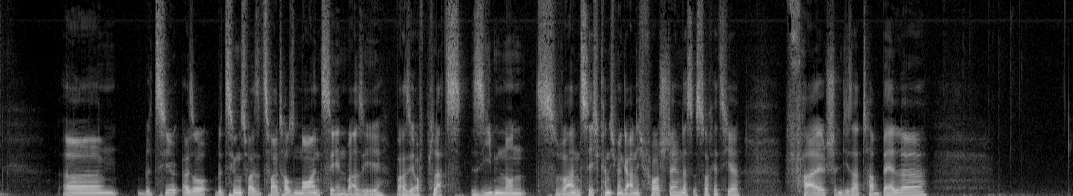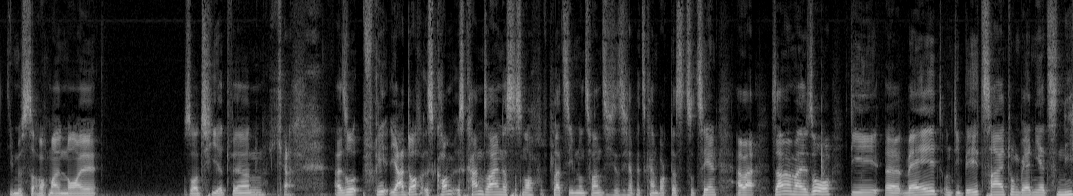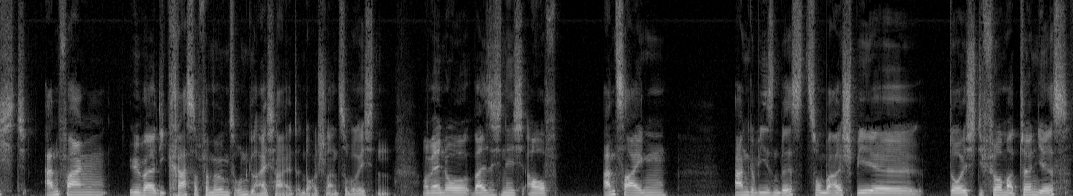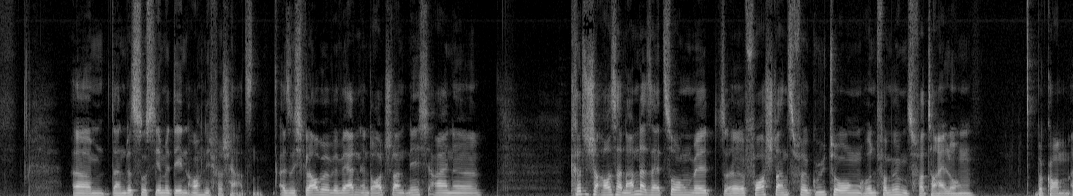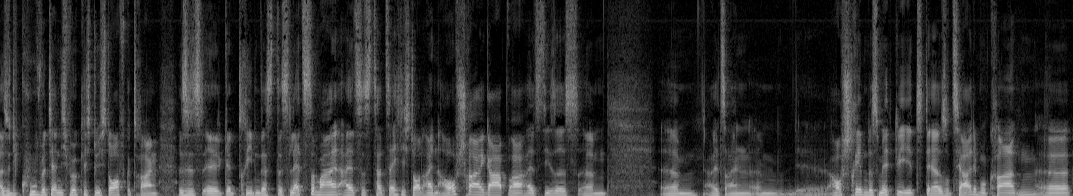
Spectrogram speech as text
Ähm, bezieh also beziehungsweise 2019 war sie, war sie auf Platz 27. Kann ich mir gar nicht vorstellen. Das ist doch jetzt hier falsch in dieser Tabelle. Die müsste auch mal neu sortiert werden. Ja. Also, ja, doch, es, kommt, es kann sein, dass es noch Platz 27 ist. Ich habe jetzt keinen Bock, das zu zählen. Aber sagen wir mal so, die äh, Welt und die Bild-Zeitung werden jetzt nicht anfangen, über die krasse Vermögensungleichheit in Deutschland zu berichten. Und wenn du, weiß ich nicht, auf Anzeigen angewiesen bist, zum Beispiel durch die Firma Tönnies, ähm, dann wirst du es dir mit denen auch nicht verscherzen. Also ich glaube, wir werden in Deutschland nicht eine kritische Auseinandersetzung mit äh, Vorstandsvergütung und Vermögensverteilung bekommen. Also die Kuh wird ja nicht wirklich durchs Dorf getragen. Es ist äh, getrieben. Das, das letzte Mal, als es tatsächlich dort einen Aufschrei gab, war als dieses ähm, ähm, als ein ähm, äh, aufstrebendes Mitglied der Sozialdemokraten äh,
